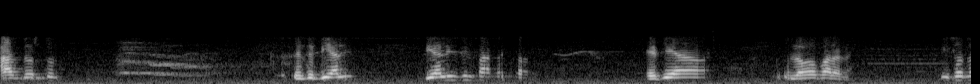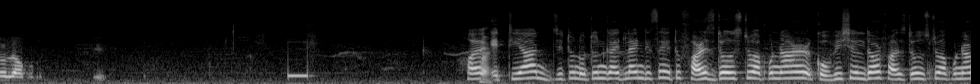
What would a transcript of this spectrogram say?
আজ দোস্ত কিন্তু বিয়াল্লিশ দিন পাৰ হৈ গ'ল। এতিয়া ল'ব পৰা নাই পিছত ল'লে অসুবিধা? হয়। এতিয়া যিটো নতুন গাইডলাইন দিছে সেইটো ফাৰ্ষ্ট ড'জটো আপোনাৰ কোভিচিল্ডৰ ফাৰ্ষ্ট ড'জটো আপোনাৰ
